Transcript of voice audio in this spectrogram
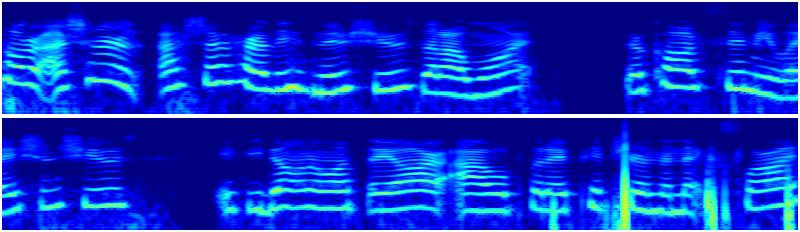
told her I should I showed her these new shoes that I want. They're called simulation shoes. If you don't know what they are, I will put a picture in the next slide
